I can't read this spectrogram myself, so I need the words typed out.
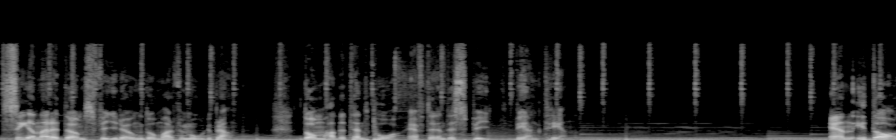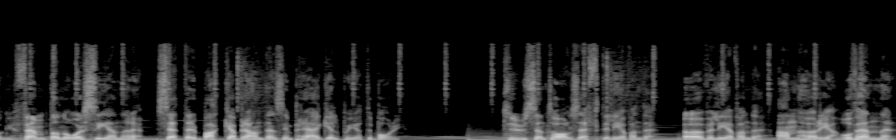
Senare döms fyra ungdomar för mordbrand. De hade tänt på efter en dispyt vid entrén. Än idag, 15 år senare, sätter Backabranden sin prägel på Göteborg. Tusentals efterlevande, överlevande, anhöriga och vänner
